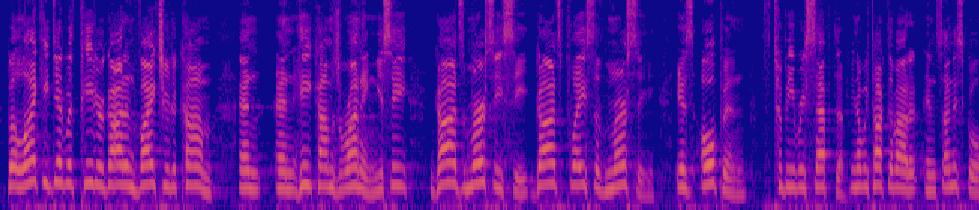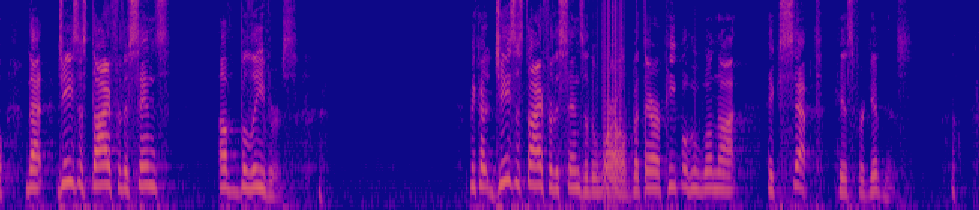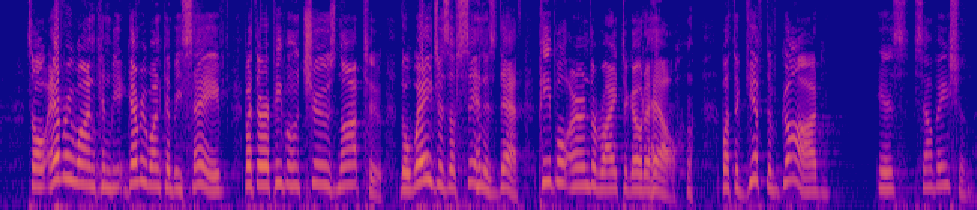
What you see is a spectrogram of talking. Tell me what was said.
But like he did with Peter, God invites you to come and, and he comes running. You see, God's mercy seat, God's place of mercy, is open to be receptive. You know, we talked about it in Sunday school that Jesus died for the sins of believers. Because Jesus died for the sins of the world, but there are people who will not accept his forgiveness. so everyone can be everyone can be saved, but there are people who choose not to. The wages of sin is death. People earn the right to go to hell. but the gift of God is salvation.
